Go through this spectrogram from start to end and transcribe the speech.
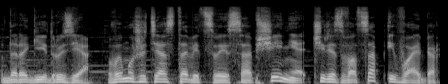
Дорогие друзья, вы можете оставить свои сообщения через WhatsApp и Viber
